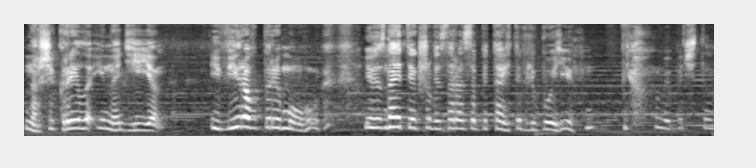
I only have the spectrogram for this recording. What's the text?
наші крила і надія. І віра в перемогу. І ви знаєте, якщо ви зараз запитаєте в любої, вибачте,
